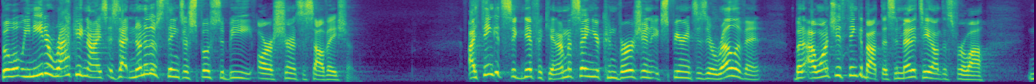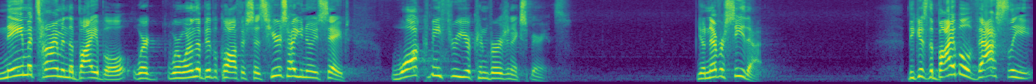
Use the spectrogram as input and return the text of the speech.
But what we need to recognize is that none of those things are supposed to be our assurance of salvation. I think it's significant. I'm not saying your conversion experience is irrelevant, but I want you to think about this and meditate on this for a while. Name a time in the Bible where, where one of the biblical authors says, Here's how you know you're saved. Walk me through your conversion experience. You'll never see that. Because the Bible vastly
